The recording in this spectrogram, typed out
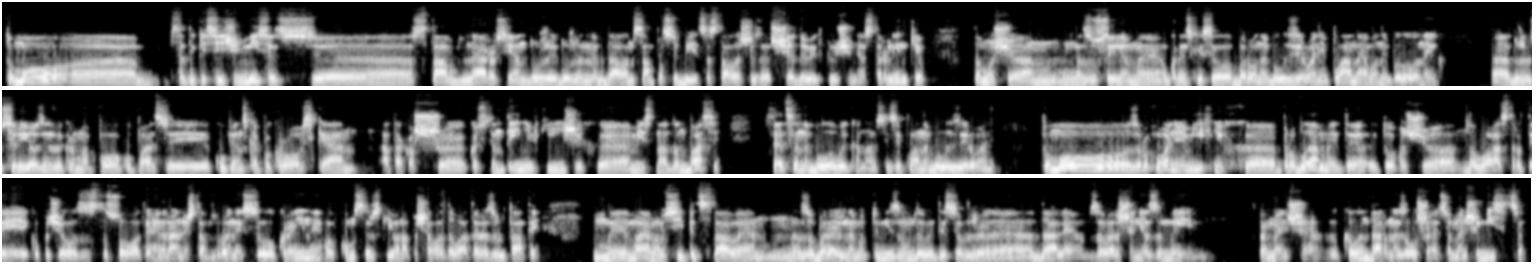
Тому е, все таки січень місяць е, став для росіян дуже і дуже невдалим сам по собі. Це стало ще ще до відключення старлінків, тому що зусиллями українських сил оборони були зірвані плани. А вони були у них е, дуже серйозні, зокрема по окупації Куп'янська, Покровська, а також е, Костянтинівки інших е, міст на Донбасі. Все це не було виконано. Всі ці плани були зірвані. Тому з урахуванням їхніх е, проблем і того, що нова стратегія, яку почала застосовувати Генеральний штаб збройних сил України, главком Сирський, вона почала давати результати. Ми маємо всі підстави з обережним оптимізмом дивитися вже далі. Завершення зими менше календарно залишається менше місяця.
